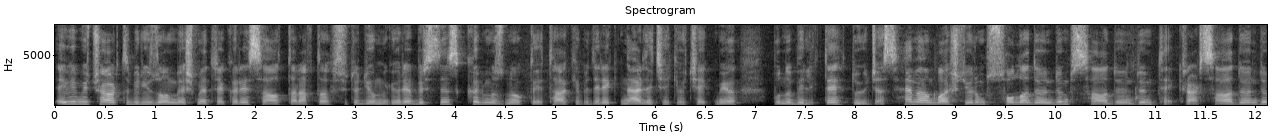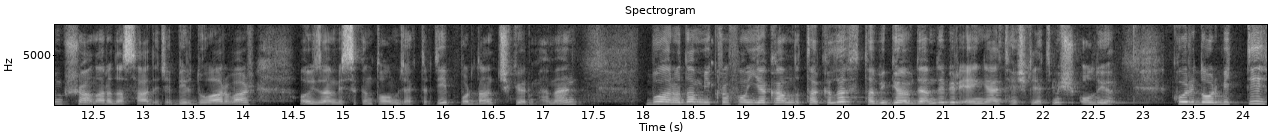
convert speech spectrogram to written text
Evim 3 artı 1 115 metrekare sağ alt tarafta stüdyomu görebilirsiniz. Kırmızı noktayı takip ederek nerede çekiyor çekmiyor bunu birlikte duyacağız. Hemen başlıyorum. Sola döndüm, sağa döndüm, tekrar sağa döndüm. Şu an arada sadece bir duvar var. O yüzden bir sıkıntı olmayacaktır deyip buradan çıkıyorum hemen. Bu arada mikrofon yakamda takılı. Tabi gövdemde bir engel teşkil etmiş oluyor. Koridor bitti.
